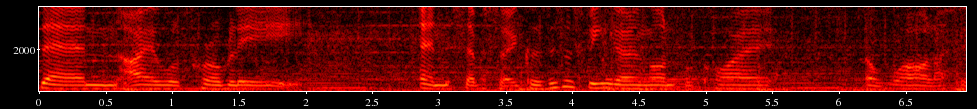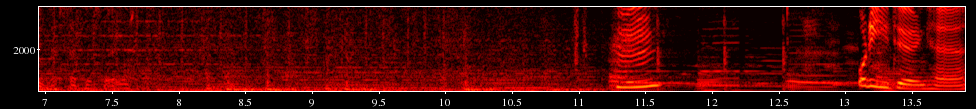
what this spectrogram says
then I will probably end this episode because this has been going on for quite a while, I think, this episode. Hmm? What are you doing here?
